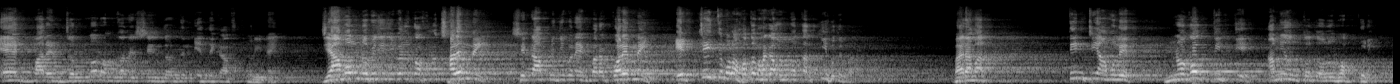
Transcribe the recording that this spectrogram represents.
একবারের জন্য রমজানের শেষ দশ দিন এতেকাফ করি নাই। যে আমল নবীজি জীবনে কখনো ছাড়েন নাই, সেটা আপনি জীবনে একবারও করেন নাই। এর চাইতে বড় হতভাগা উন্নত আর কি হতে পারে? ভাইরা আমার, তিনটি আমলের নগদ তৃপ্তি আমি অন্তত অনুভব করি।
